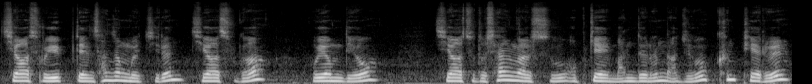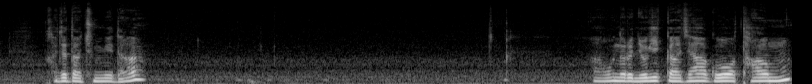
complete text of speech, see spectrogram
지하수로 유입된 산성물질은 지하수가 오염되어 지하수도 사용할 수 없게 만드는 아주 큰 피해를 가져다 줍니다. 아, 오늘은 여기까지 하고 다음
